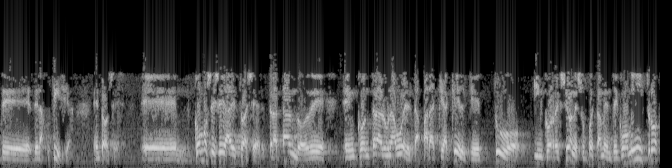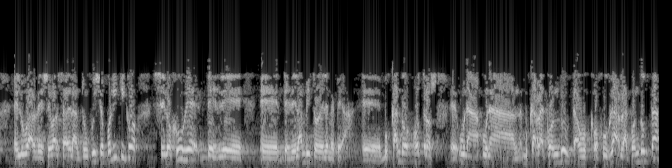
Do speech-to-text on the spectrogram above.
de, la justicia. Entonces, eh, ¿cómo se llega a esto ayer? Tratando de encontrar una vuelta para que aquel que tuvo incorrecciones supuestamente como ministro, en lugar de llevarse adelante un juicio político, se lo juzgue desde, eh, desde el ámbito del MPA, eh, buscando otros, eh, una, una, buscar la conducta o, juzgar la conducta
